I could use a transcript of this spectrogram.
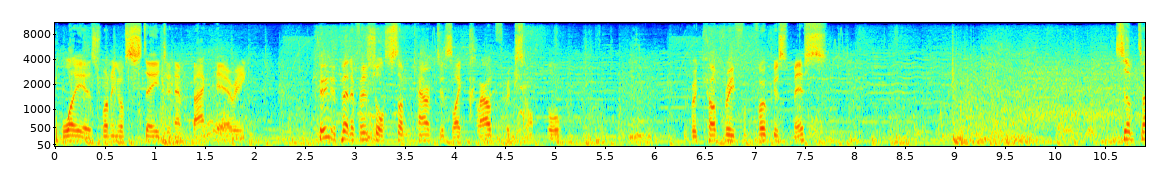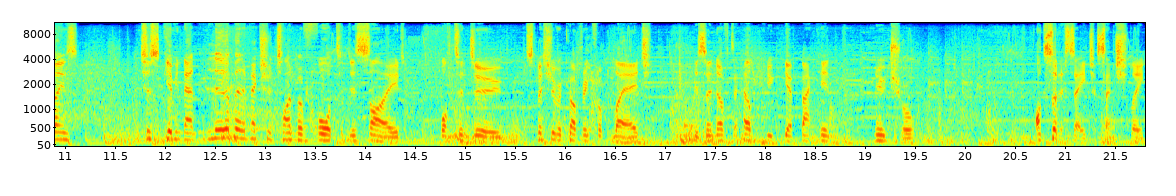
players running off stage and then back airing. Could be beneficial to some characters like Cloud, for example. The recovery from Focus Miss. Sometimes just giving that little bit of extra time before to decide what to do, especially recovering from ledge, is enough to help you get back in neutral on center stage, essentially.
